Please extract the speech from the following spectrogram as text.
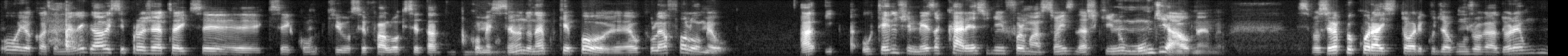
Ô, Yokota, mas é legal esse projeto aí que você, que você, que você falou que você tá começando, né? Porque, pô, é o que o Léo falou, meu a, o tênis de mesa carece de informações, acho que no mundial, né, meu? Se você vai procurar histórico de algum jogador, é um,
